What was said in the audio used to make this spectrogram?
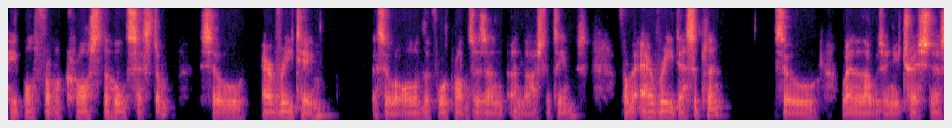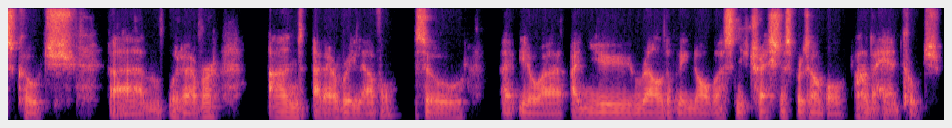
people from across the whole system. So every team, so all of the four provinces and, and national teams from every discipline. So whether that was a nutritionist, coach, um, whatever, and at every level. So uh, you know, a, a, new, relatively novice nutritionist, for example, and a head coach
